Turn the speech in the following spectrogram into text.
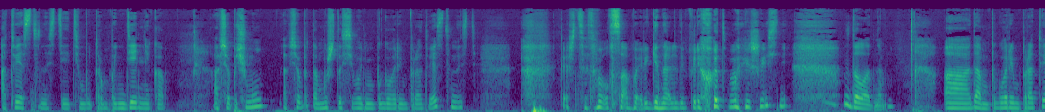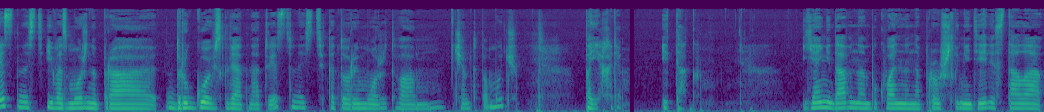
ответственности этим утром понедельника. А все почему? А все потому, что сегодня мы поговорим про ответственность. Кажется, это был самый оригинальный переход в моей жизни. Ну да ладно. А, да, мы поговорим про ответственность и, возможно, про другой взгляд на ответственность, который может вам чем-то помочь. Поехали. Итак, я недавно, буквально на прошлой неделе, стала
